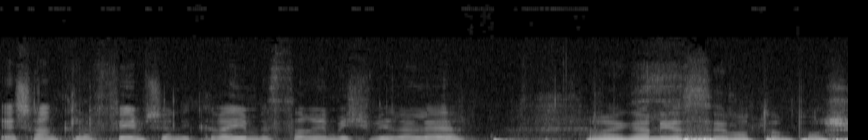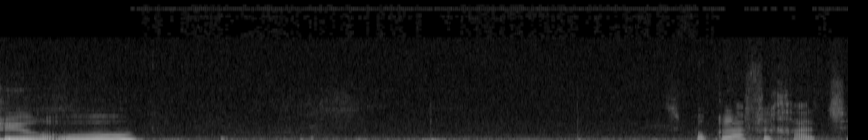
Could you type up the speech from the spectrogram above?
יש כאן קלפים שנקראים מסרים בשביל הלב. רגע, אני אשים אותם פה שיראו. יש פה קלף אחד ש...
